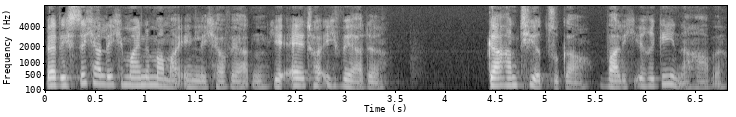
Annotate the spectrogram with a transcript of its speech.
werde ich sicherlich meine Mama ähnlicher werden, je älter ich werde. Garantiert sogar, weil ich ihre Gene habe.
